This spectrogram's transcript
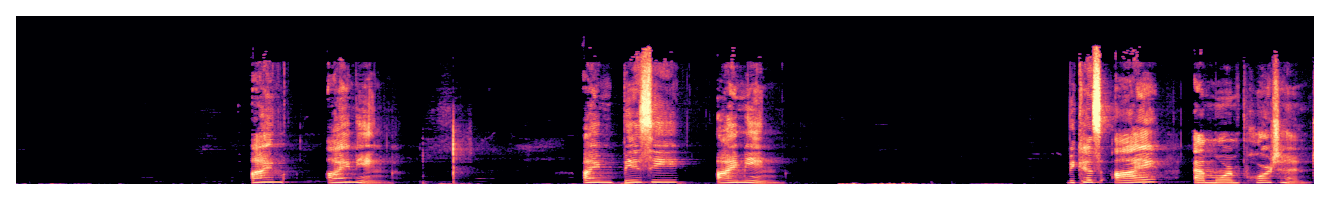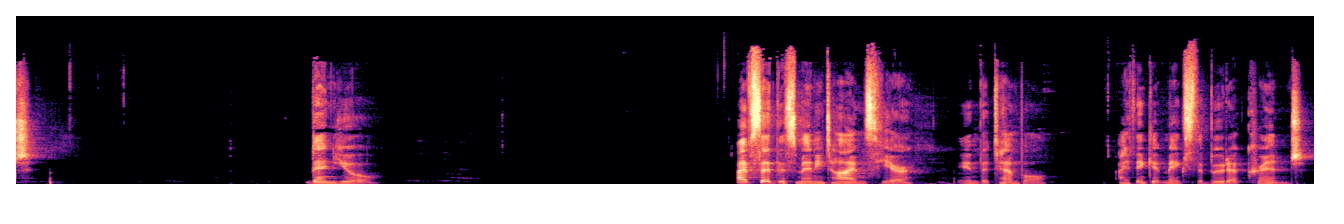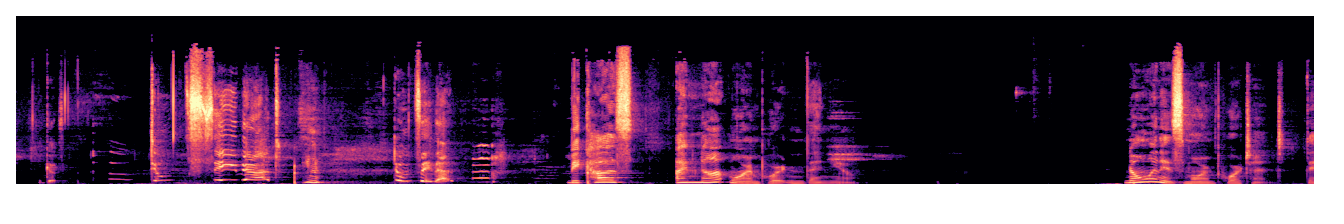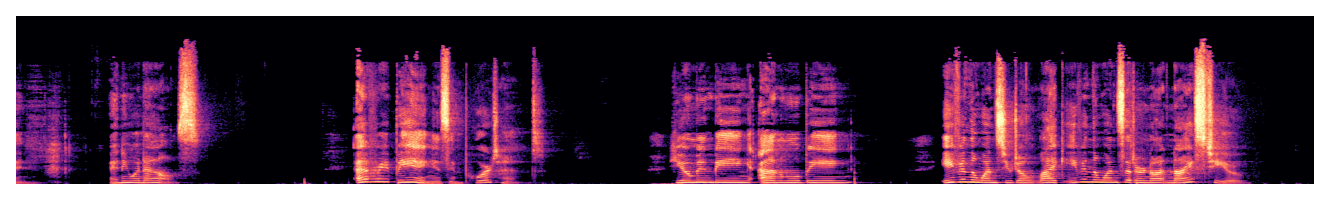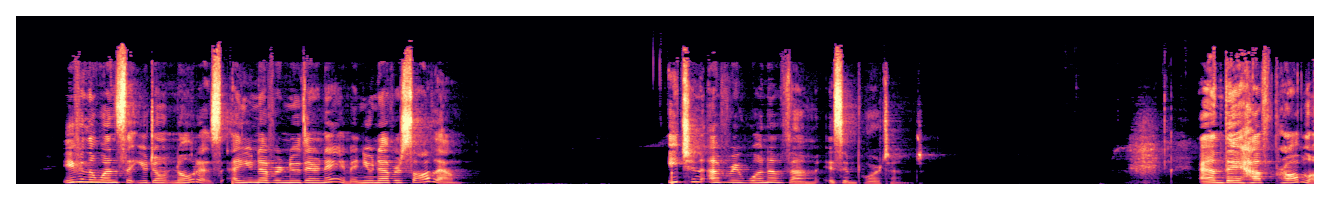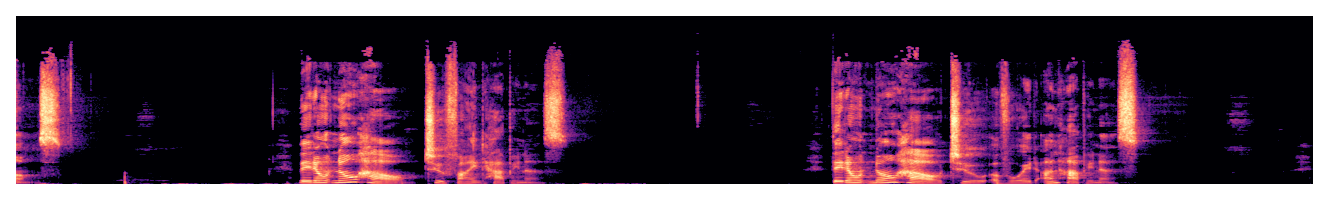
I'm iming. I'm busy iming. Because I am more important than you. I've said this many times here in the temple. I think it makes the Buddha cringe. He goes, Don't say that. Don't say that. Because I'm not more important than you. No one is more important than anyone else. Every being is important. Human being, animal being, even the ones you don't like, even the ones that are not nice to you, even the ones that you don't notice and you never knew their name and you never saw them. Each and every one of them is important. And they have problems. They don't know how to find happiness. They don't know how to avoid unhappiness.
